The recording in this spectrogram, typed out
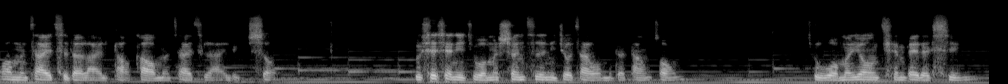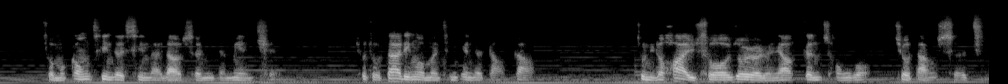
我们再一次的来祷告，我们再一次来领受。主，谢谢你，主，我们深知你就在我们的当中。主，我们用谦卑的心，主，我们恭敬的心来到神你的面前。求主带领我们今天的祷告。主，你的话语说：若有人要跟从我，就当舍己，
